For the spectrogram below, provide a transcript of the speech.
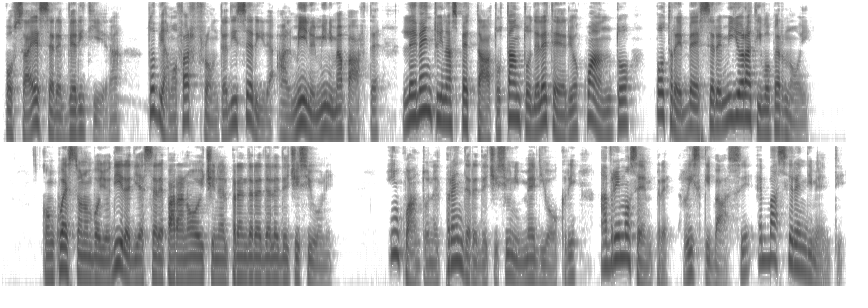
possa essere veritiera, dobbiamo far fronte ad inserire almeno in minima parte l'evento inaspettato tanto deleterio quanto potrebbe essere migliorativo per noi. Con questo non voglio dire di essere paranoici nel prendere delle decisioni, in quanto nel prendere decisioni mediocri avremo sempre rischi bassi e bassi rendimenti,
